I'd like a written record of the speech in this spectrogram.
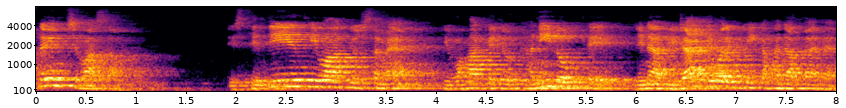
फ्रेंच भाषा स्थिति ये थी वहाँ की उस समय कि वहाँ के जो धनी लोग थे, जिन्हें अभिजात के वर्ग भी कहा जाता है,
